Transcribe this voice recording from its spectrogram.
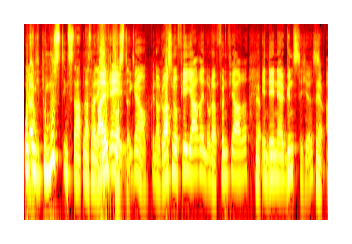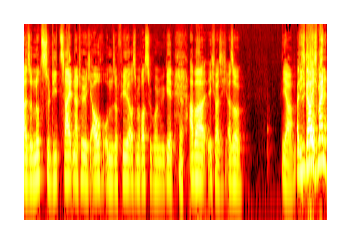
Und Mhm. Ja. du musst ihn starten lassen, weil er Weil, Geld ey, kostet. genau, genau. Du hast nur vier Jahre in, oder fünf Jahre, Ja. in denen er günstig ist. Also nutzt du die Zeit natürlich auch, um so viel aus ihm rauszuholen, wie geht. Aber ich weiß nicht, also ja. Also ich glaube, glaub- ich meine,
